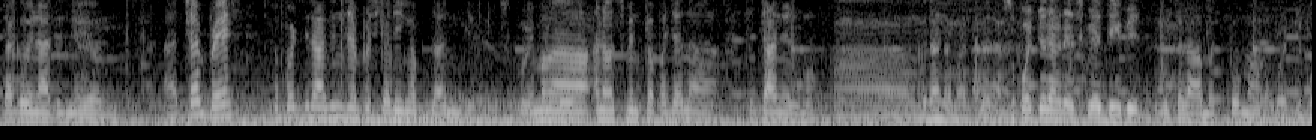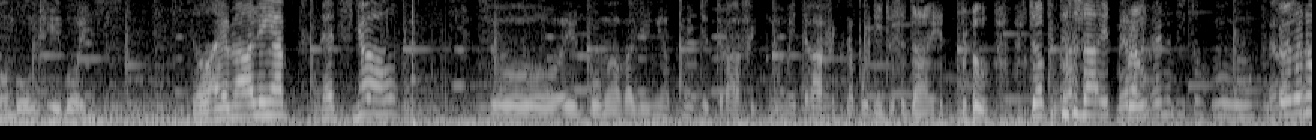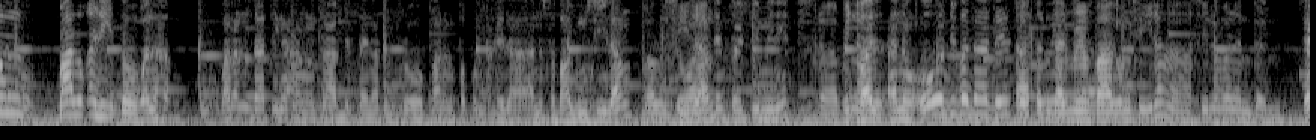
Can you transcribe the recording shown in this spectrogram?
gagawin natin ngayon. At syempre, support din natin syempre si Kalingap Dan. May mga announcement ka pa dyan ah, sa channel mo. Ah, wala naman. Ano lang. Support nyo lang din si Kuya David. Ay, salamat po mga Support kalingap. nyo po ang buong K-Boys. So, ayun mga kalingap, let's go! So, ayun po mga kalingap, medyo traffic na. May traffic na po dito sa diet, bro. May traffic na sa diet, May bro. rush hour na dito. Oo. Pero nung bago ka dito, Wala. Parang dati nga ang travel time natin bro, parang papunta kila ano sa Bagong Silang. bagong Gawa silang. natin 30 minutes. Grabe na. Bal, ano, oo, di ba dati? 30 Tatandaan mo yung bagong silang ah. Sino ba nandun?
